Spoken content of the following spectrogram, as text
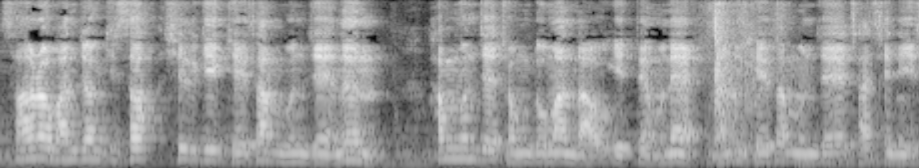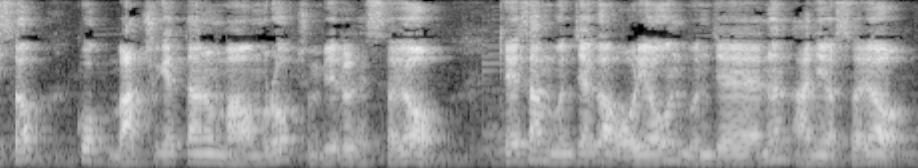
산업안전기사 실기 계산 문제는 한 문제 정도만 나오기 때문에 나는 계산 문제에 자신이 있어 꼭 맞추겠다는 마음으로 준비를 했어요. 계산 문제가 어려운 문제는 아니었어요.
